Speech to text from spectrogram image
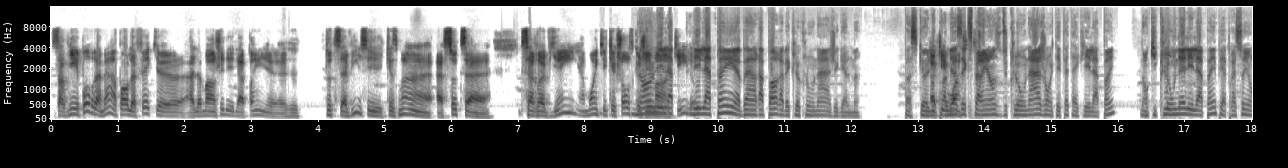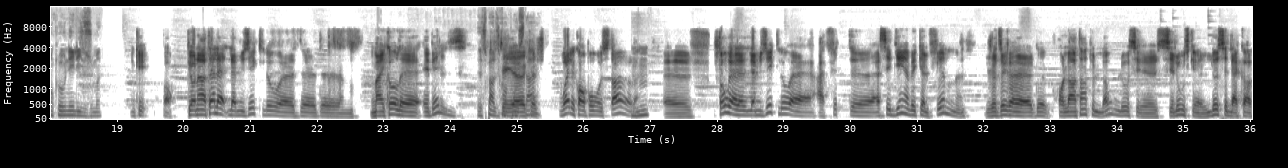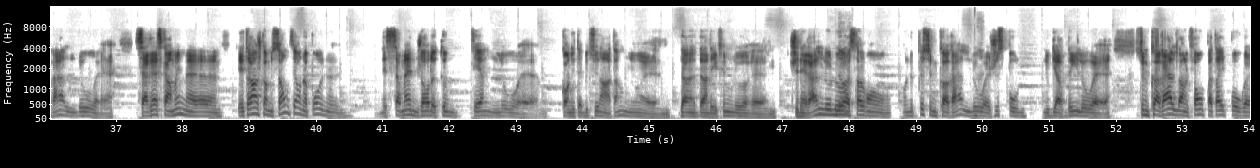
ça revient pas vraiment, à part le fait qu'elle a mangé des lapins toute sa vie. C'est quasiment à ça que ça, ça revient, à moins qu'il y ait quelque chose que j'ai manqué. Les lapins avaient un rapport avec le clonage également. Parce que les premières expériences du clonage ont été faites avec les lapins. Donc, ils clonaient les lapins, puis après ça, ils ont cloné les humains. OK. Bon. Puis on entend la, musique là, euh, de, Michael Ebels. Euh, tu parles du euh, compositeur? Oui, le compositeur. Mm-hmm. je trouve que la, musique là, a, fit assez bien avec le film je veux dire, euh, on l'entend tout le long. Là, c'est, là où que, là, c'est de la chorale. Là, euh, ça reste quand même euh, étrange comme son. On n'a pas nécessairement une genre de tune thème là, qu'on est habitué d'entendre dans, dans, des films là, général. Là, à cette heure, on, on, a plus une chorale là, juste pour nous garder. Là, c'est une chorale, dans le fond, peut-être pour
